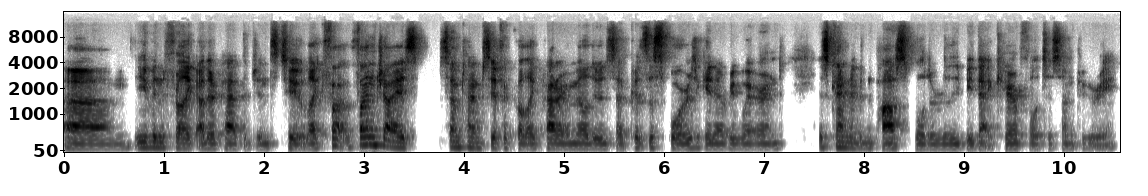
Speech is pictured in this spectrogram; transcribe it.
um, even for like other pathogens too. Like fu- fungi is sometimes difficult like powdery mildew and stuff because the spores get everywhere and it's kind of impossible to really be that careful to some degree.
